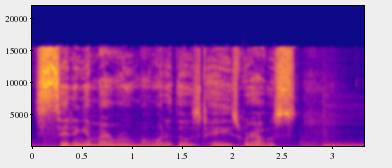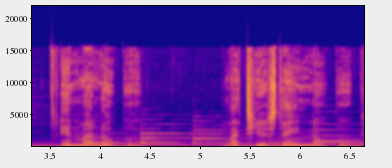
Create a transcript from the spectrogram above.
sitting in my room on one of those days where I was in my notebook, my tear stained notebook,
